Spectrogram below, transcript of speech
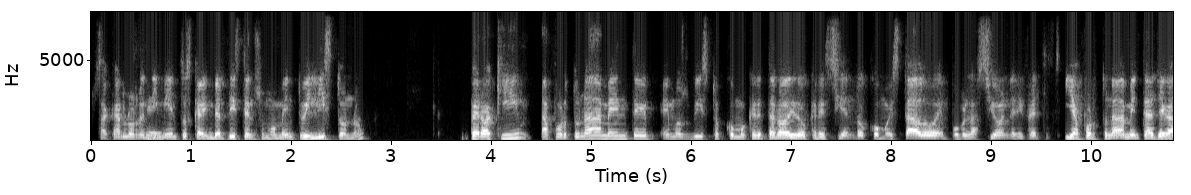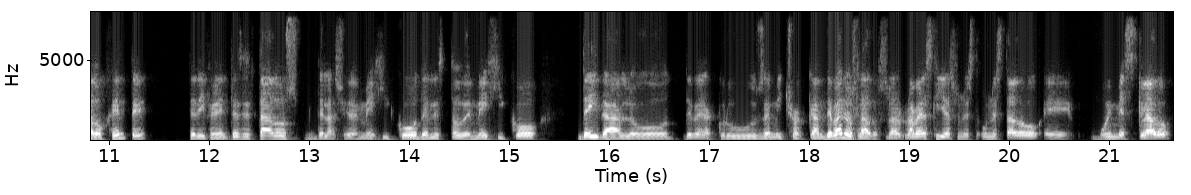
sacar los rendimientos que invertiste en su momento y listo, ¿no? Pero aquí, afortunadamente, hemos visto cómo Querétaro ha ido creciendo como estado en población de diferentes, y afortunadamente ha llegado gente de diferentes estados, de la Ciudad de México, del Estado de México, de Hidalgo, de Veracruz, de Michoacán, de varios lados. La, verdad es que ya es un, estado eh, muy mezclado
